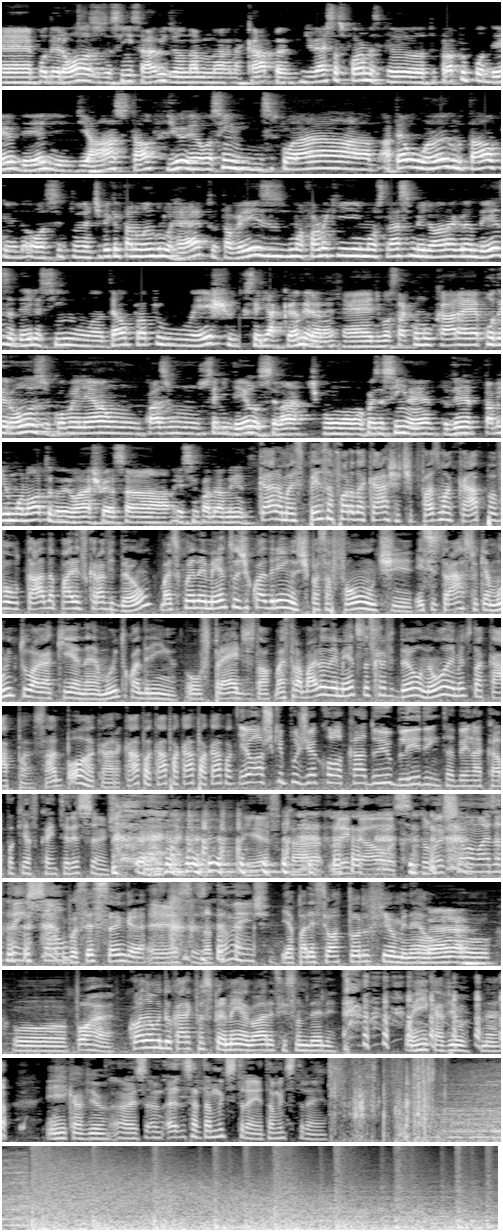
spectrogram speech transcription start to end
é, poderosos, assim, sabe? Na, na, na capa, diversas formas. Uh, do próprio poder dele, de aço e tal. De, eu, assim, explorar até o ângulo tal, que assim, a gente vê que ele tá no ângulo reto, talvez uma forma que mostrasse melhor a grandeza dele, assim, até o próprio eixo que seria a câmera, né? É, de mostrar como o cara é poderoso, como ele é um quase um semideus, sei lá, tipo uma coisa assim, né? Tá meio monótono, eu acho, essa, esse enquadramento. Cara, mas pensa fora da caixa, tipo, faz uma capa voltada para a escravidão, mas com elementos de quadrinhos, tipo essa fonte, esse traço que é muito HQ, né? Muito quadrinho, ou os prédios e tal. Mas trabalha elementos da escravidão, não elementos da capa, sabe? Porra, cara, capa, capa, capa, capa. Eu acho que podia colocar do You Bleeding também na capa que ia ficar interessante. ia ficar legal, assim, pelo menos chama mais atenção. Você sangra. Isso, exatamente. E apareceu o ator do filme, né? É. O, o, o, Porra, qual é o nome do cara que foi Superman agora? Esqueci o nome dele. o Henry Cavill, né? Henry Cavill. Ah, isso, isso, tá muito estranho, tá muito estranho.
